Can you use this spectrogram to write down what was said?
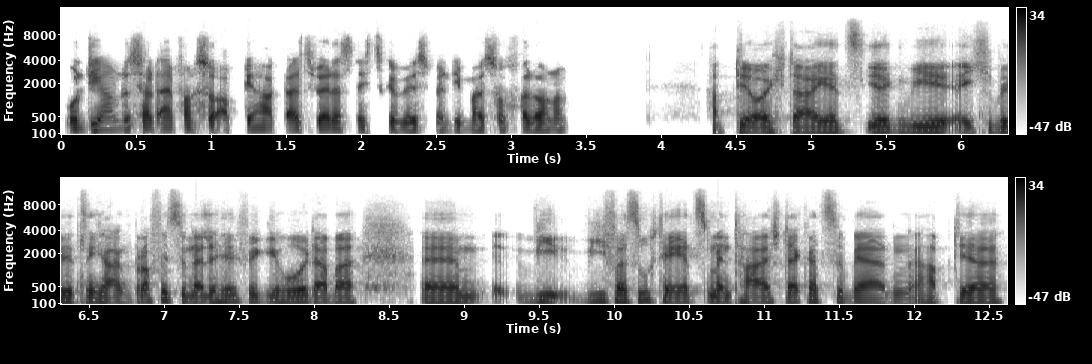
Und die haben das halt einfach so abgehakt, als wäre das nichts gewesen, wenn die mal so verloren haben. Habt ihr euch da jetzt irgendwie, ich will jetzt nicht sagen professionelle Hilfe geholt, aber ähm, wie, wie versucht ihr jetzt mental stärker zu werden? Habt ihr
